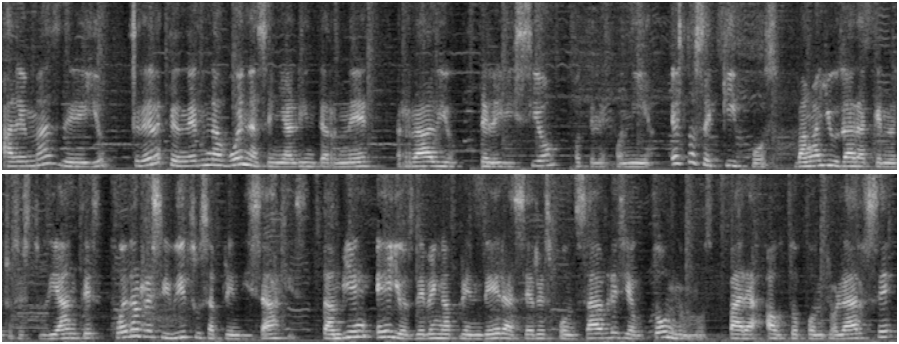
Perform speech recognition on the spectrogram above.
Además de ello, se debe tener una buena señal de internet, radio, televisión o telefonía. Estos equipos van a ayudar a que nuestros estudiantes puedan recibir sus aprendizajes. También ellos deben aprender a ser responsables y autónomos para autocontrolarse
